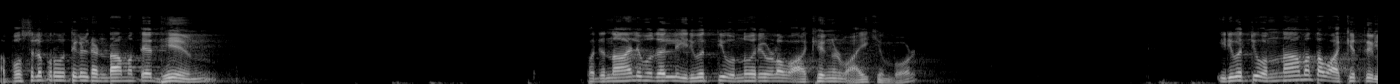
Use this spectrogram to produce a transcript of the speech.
അപ്പോസ്തല പ്രവൃത്തികൾ രണ്ടാമത്തെ അധ്യയം പതിനാല് മുതൽ ഇരുപത്തി ഒന്ന് വരെയുള്ള വാക്യങ്ങൾ വായിക്കുമ്പോൾ ഇരുപത്തി ഒന്നാമത്തെ വാക്യത്തിൽ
